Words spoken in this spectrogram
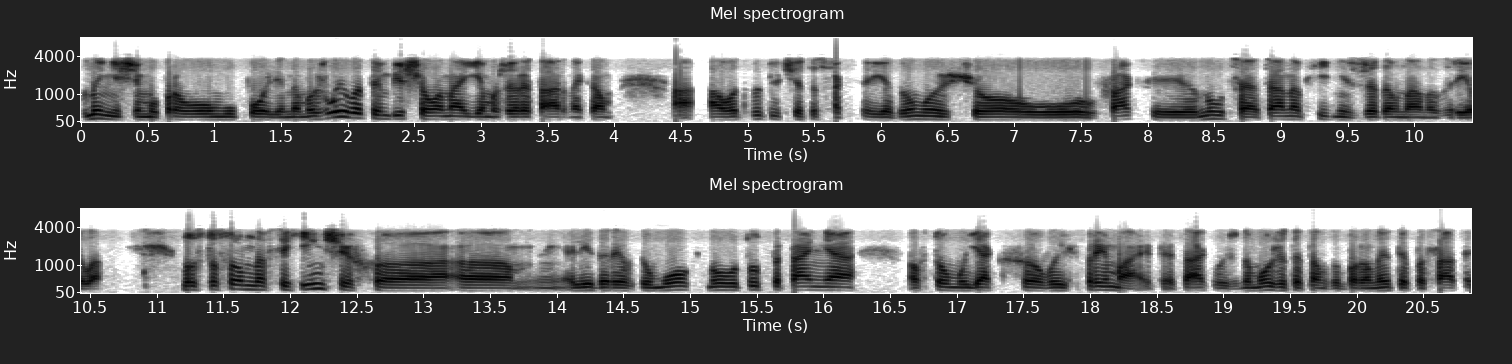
в нинішньому правовому полі неможливо, тим більше вона є мажоритарником. А а от виключити з фракції, я думаю, що у фракції ну це ця необхідність вже давно назріла. Ну стосовно всіх інших е, е, лідерів думок, ну тут питання в тому, як ви їх сприймаєте. Так ви ж не можете там заборонити писати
